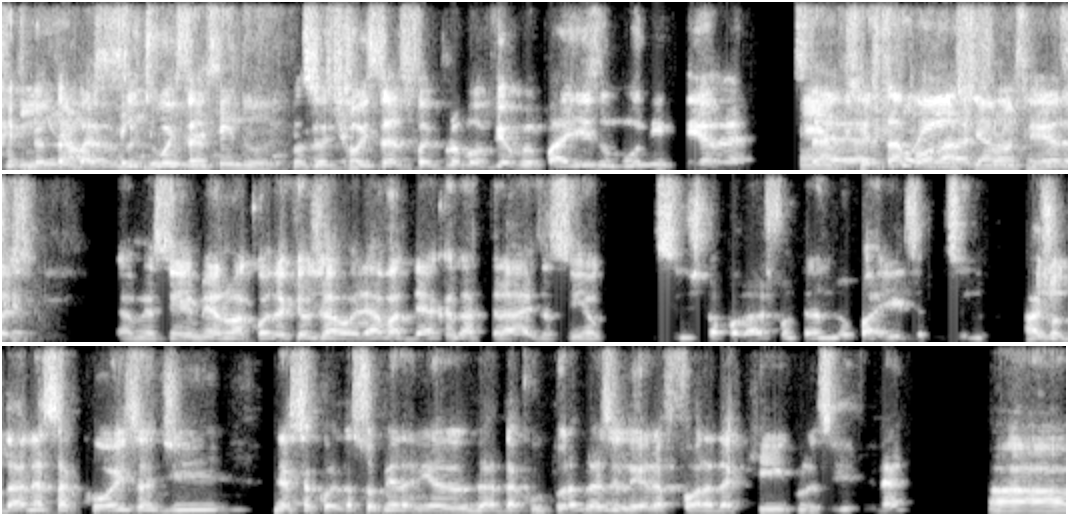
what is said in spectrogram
Sim, meu não, trabalho nos últimos dúvida, anos, sem dúvida. Nos últimos anos foi promover o meu país no mundo inteiro, né? É, extrapolar as fronteiras. É assim, é uma coisa que eu já olhava década atrás. Assim, eu preciso extrapolar as fronteiras do meu país. Eu preciso ajudar nessa coisa de nessa coisa da soberania da, da cultura brasileira fora daqui, inclusive, né? Ah,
